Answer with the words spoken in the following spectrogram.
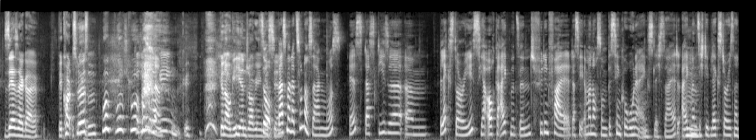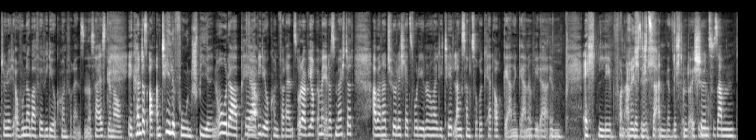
Sehr, sehr geil. Wir konnten es lösen. Wupp, wupp, wupp. Dagegen. Genau, Gehirnjogging So, ein bisschen. was man dazu noch sagen muss, ist, dass diese ähm, Black Stories ja auch geeignet sind für den Fall, dass ihr immer noch so ein bisschen Corona-ängstlich seid, eignen sich die Black Stories natürlich auch wunderbar für Videokonferenzen. Das heißt, Genau. ihr könnt das auch am Telefon spielen oder per Ja. Videokonferenz oder wie auch immer ihr das möchtet. Aber natürlich jetzt, wo die Normalität langsam zurückkehrt, auch gerne, gerne wieder im echten Leben von Angesicht Richtig. zu Angesicht und euch schön zusammen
